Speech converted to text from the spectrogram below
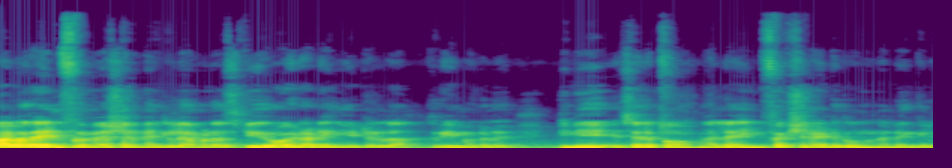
വളരെ ഇൻഫ്ലമേഷൻ ഉണ്ടെങ്കിൽ നമ്മുടെ സ്റ്റീറോയിഡ് അടങ്ങിയിട്ടുള്ള ക്രീമുകൾ ഇനി ചിലപ്പം നല്ല ഇൻഫെക്ഷൻ ആയിട്ട് തോന്നുന്നുണ്ടെങ്കിൽ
